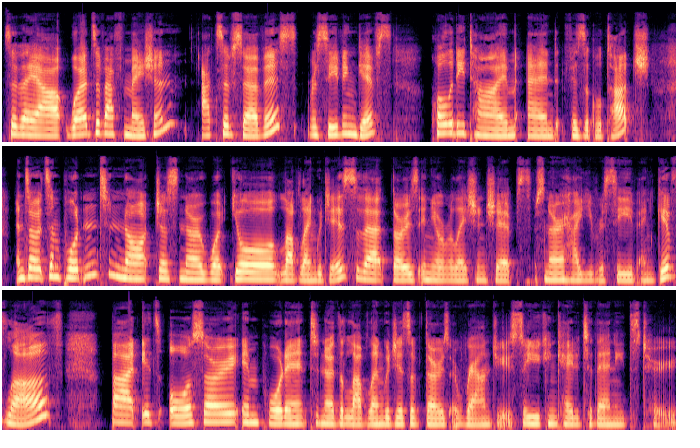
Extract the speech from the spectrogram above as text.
So they are words of affirmation, acts of service, receiving gifts, quality time, and physical touch. And so it's important to not just know what your love language is so that those in your relationships know how you receive and give love. But it's also important to know the love languages of those around you so you can cater to their needs too.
